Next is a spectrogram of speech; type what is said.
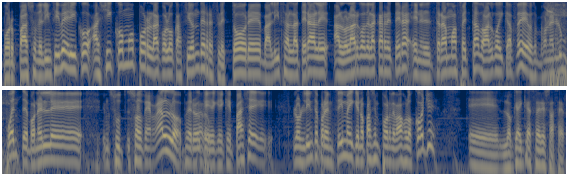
por paso del lince ibérico, así como por la colocación de reflectores, balizas laterales a lo largo de la carretera en el tramo afectado. Algo hay que hacer, o sea, ponerle un puente, ponerle soterrarlo, pero Claro. que, que- que pase los linces por encima y que no pasen por debajo los coches. Eh, lo que hay que hacer es hacer.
